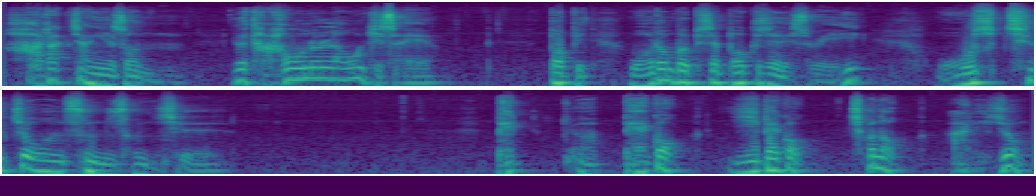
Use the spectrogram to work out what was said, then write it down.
하락장에선 이거 다 오늘 나온 기사예요. 버핏, 워런 버핏의 버크셔 해스웨이 57조 원 순손실 100, 어, 100억, 200억, 1000억 아니죠?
